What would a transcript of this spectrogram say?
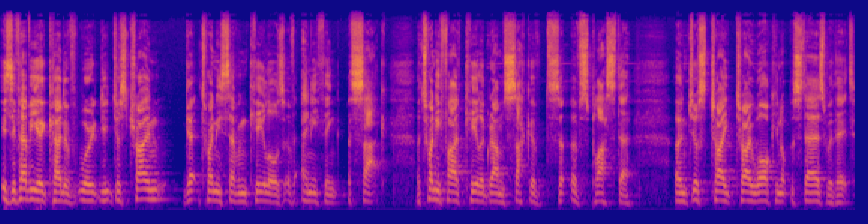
is if ever you kind of were, you just try and get 27 kilos of anything, a sack, a 25 kilogram sack of, of plaster, and just try try walking up the stairs with it.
